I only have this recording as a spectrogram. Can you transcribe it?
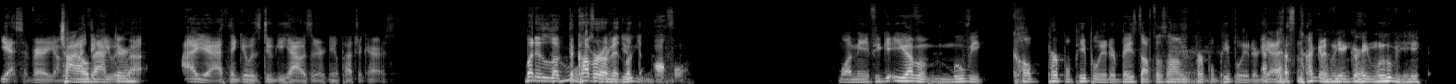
Yes, a very young Child he was, actor? uh, uh, yeah, I think it was Doogie Howser, Neil Patrick Harris. But it looked the Oh, cover of it looked awful. Well, I mean, if you get you have a movie called Purple People Eater based off the song Purple People Eater, yeah, it's not going to be a great movie.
